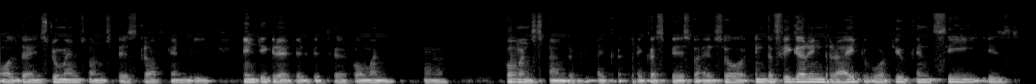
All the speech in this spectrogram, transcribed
all the instruments on spacecraft can be integrated with a common common standard like like a space wire So in the figure in the right, what you can see is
